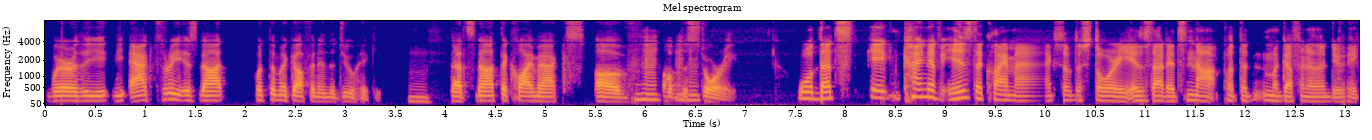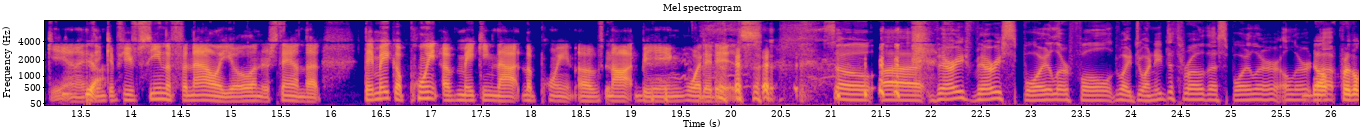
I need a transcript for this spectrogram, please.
where the the act three is not put the macguffin in the doohickey. Hmm. that's not the climax of Mhm, of the mhm. story Well, that's it. Kind of is the climax of the story is that it's not put the MacGuffin in the doohickey, and I Yeah. think if you've seen the finale, you'll understand that they make a point of making that the point of not being what it is. So, uh, very, very spoilerful. Wait, do I need to throw the spoiler alert no up? for the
